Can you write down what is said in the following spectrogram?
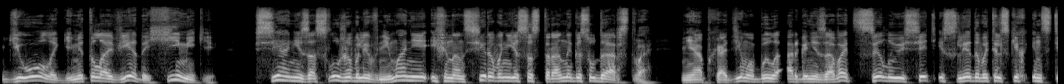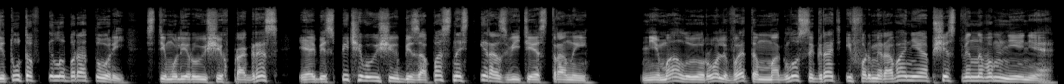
геологи, металловеды, химики, все они заслуживали внимания и финансирования со стороны государства. Необходимо было организовать целую сеть исследовательских институтов и лабораторий, стимулирующих прогресс и обеспечивающих безопасность и развитие страны. Немалую роль в этом могло сыграть и формирование общественного мнения.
